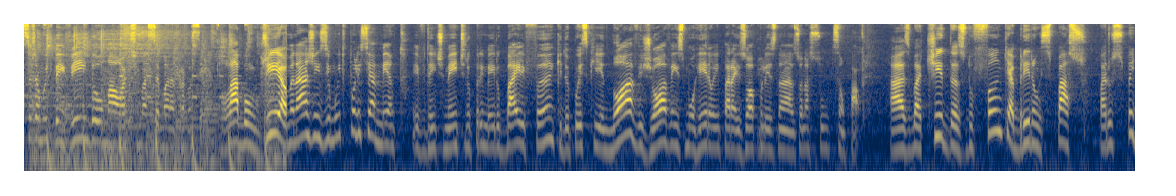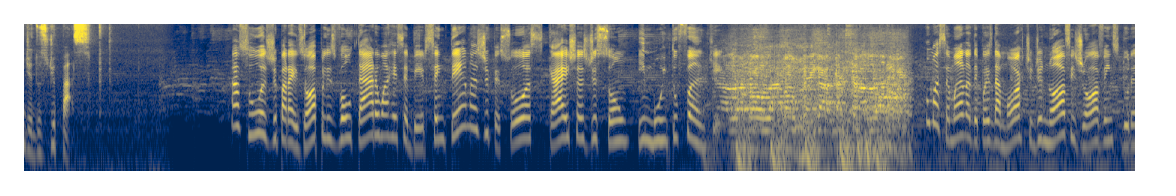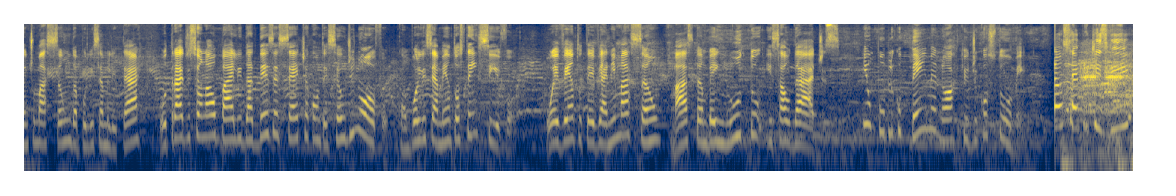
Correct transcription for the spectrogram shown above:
seja muito bem-vindo. Uma ótima semana para você. Olá, bom dia. Homenagens e muito policiamento, evidentemente, no primeiro baile funk, depois que nove jovens morreram em Paraisópolis, na zona sul de São Paulo. As batidas do funk abriram espaço para os pedidos de paz. As ruas de Paraisópolis voltaram a receber centenas de pessoas, caixas de som e muito funk. Uma semana depois da morte de nove jovens durante uma ação da Polícia Militar, o tradicional baile da 17 aconteceu de novo, com policiamento ostensivo. O evento teve animação, mas também luto e saudades. E um público bem menor que o de costume. Eu sempre quis vir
